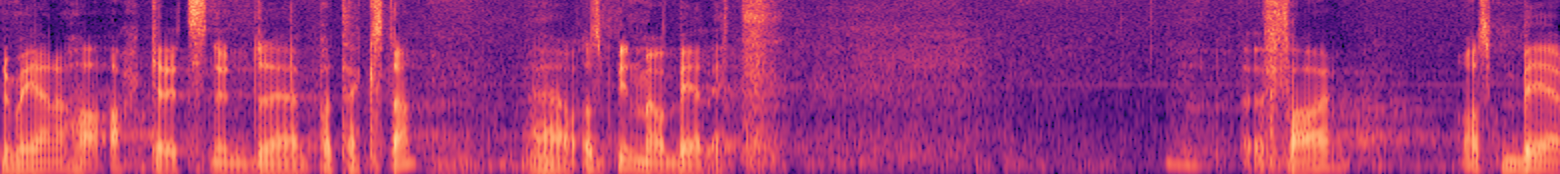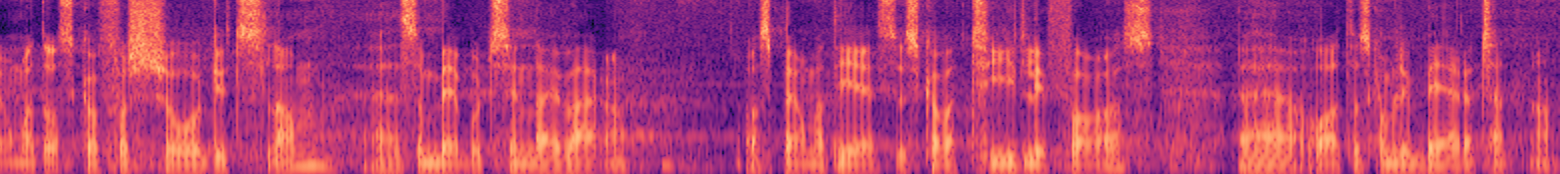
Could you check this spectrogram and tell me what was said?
Du må gjerne ha arket ditt snudd eh, på tekster. eh, Og så begynn med å be litt. Far, oss ber om at oss skal få se Guds lam eh, som ber bort synder i verden. Og ber om at Jesus skal være tydelig for oss, og at vi kan bli bedre kjent med han.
